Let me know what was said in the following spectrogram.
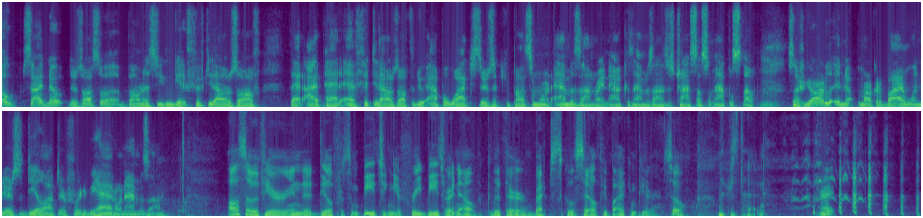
Oh, side note, there's also a bonus. You can get $50 off that iPad and $50 off the new Apple Watch. There's a coupon somewhere on Amazon right now because Amazon's just trying to sell some Apple stuff. Hmm. So if you are in the market of buying one, there's a deal out there for you to be had on Amazon. also, if you're in the deal for some Beats, you can get free Beats right now with their back to school sale if you buy a computer. So there's that. Right?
